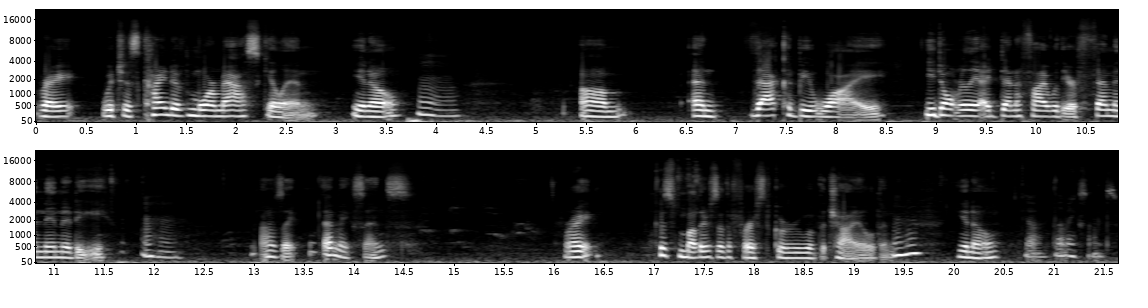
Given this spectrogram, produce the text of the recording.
right? Which is kind of more masculine, you know. Hmm. Um, and that could be why you don't really identify with your femininity. Mm-hmm. I was like, that makes sense, right? Because mothers are the first guru of the child, and mm-hmm. you know. Yeah, that makes sense.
